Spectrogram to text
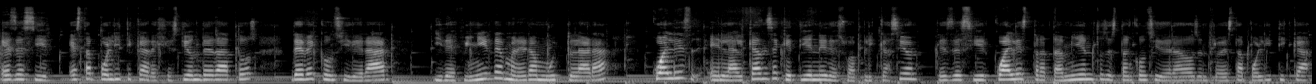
Es decir, esta política de gestión de datos debe considerar y definir de manera muy clara cuál es el alcance que tiene de su aplicación, es decir, cuáles tratamientos están considerados dentro de esta política,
